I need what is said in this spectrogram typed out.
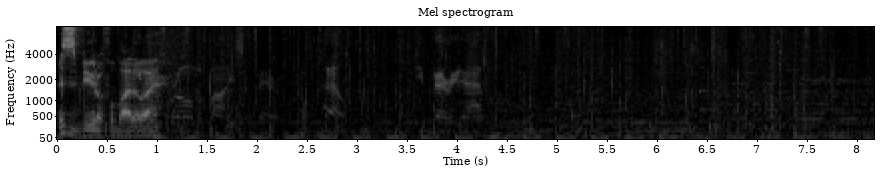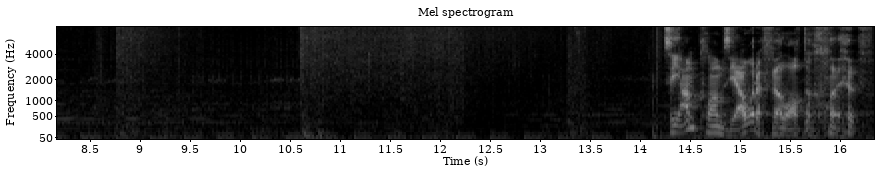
This is beautiful, by the way. That's where all the bodies are buried. Hell, he buried half. See, I'm clumsy. I would have fell off the cliff.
